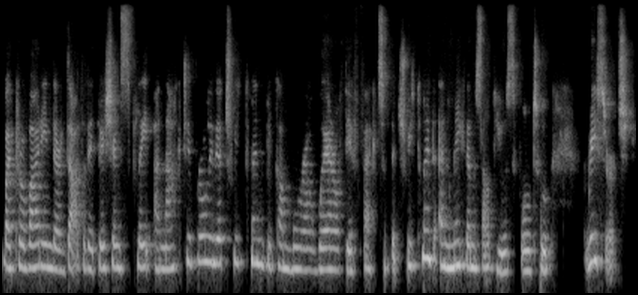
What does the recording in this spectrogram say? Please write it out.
By providing their data, the patients play an active role in the treatment, become more aware of the effects of the treatment and make themselves useful to research.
